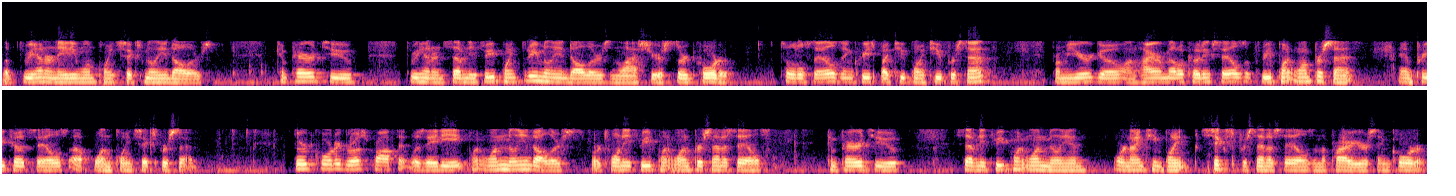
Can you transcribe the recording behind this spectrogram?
of $381.6 million, compared to $373.3 million in last year's third quarter. Total sales increased by 2.2% from a year ago on higher metal coating sales of 3.1% and Precoat sales up 1.6%. Third quarter gross profit was $88.1 million, or 23.1% of sales, compared to 73.1 million, or 19.6% of sales in the prior year same quarter.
